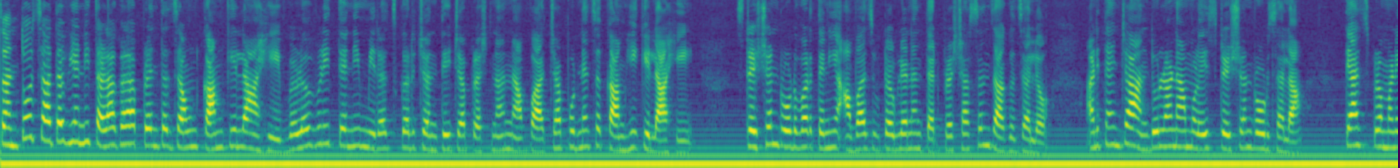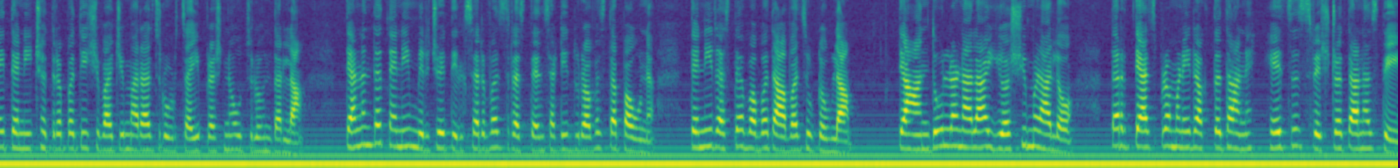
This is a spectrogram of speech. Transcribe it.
संतोष जाधव यांनी तळागाळापर्यंत जाऊन काम केलं आहे. वेळोवेळी त्यांनी मिरजकर जनतेच्या प्रश्नांना वाचा फोडण्याचं कामही केलं आहे. स्टेशन रोडवर त्यांनी आवाज उठवल्यानंतर प्रशासन जागं झालं आणि त्यांच्या आंदोलनामुळे स्टेशन रोड झाला. त्याचप्रमाणे त्यांनी छत्रपती शिवाजी महाराज रोडचाही प्रश्न उचलून धरला. त्यानंतर त्यांनी मिरजेतील सर्वच रस्त्यांसाठी दुरावस्था पाहून त्यांनी रस्त्याबाबत आवाज उठवला. त्या आंदोलनाला यशही मिळालं तर त्याचप्रमाणे रक्तदान हेच श्रेष्ठदान असते.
